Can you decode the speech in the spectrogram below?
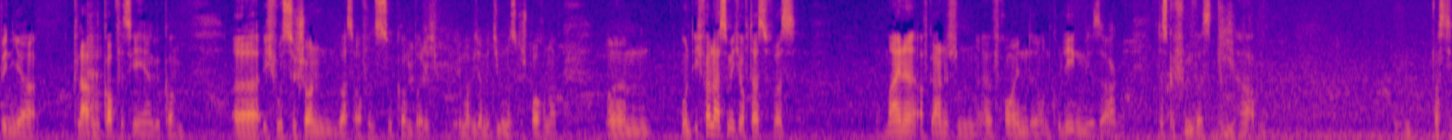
bin ja klaren Kopfes hierher gekommen. Äh, ich wusste schon, was auf uns zukommt, weil ich immer wieder mit Yunus gesprochen habe. Ähm, und ich verlasse mich auf das, was meine afghanischen äh, Freunde und Kollegen mir sagen, das Gefühl, was die haben, mhm, was die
